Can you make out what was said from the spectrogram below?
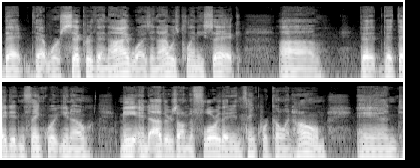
that that were sicker than I was, and I was plenty sick. Uh, that that they didn't think were you know me and others on the floor they didn't think we're going home. And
